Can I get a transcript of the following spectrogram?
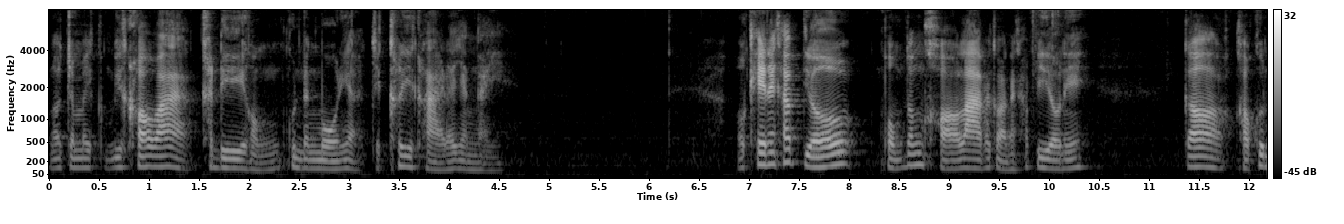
เราจะม่วิเคราะห์ว่าคดีของคุณตังโมเนี่ยจะคลี่คลายได้ยังไง โอเคนะครับ เดี๋ยว ผมต้องขอลาไปก่อนนะครับวิดีโอนี้ ก็ขอบคุณ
